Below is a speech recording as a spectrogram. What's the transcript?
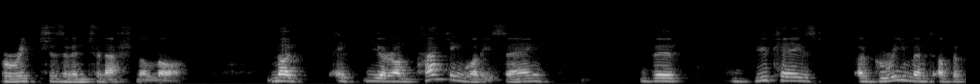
breaches of international law. Now, if you're unpacking what he's saying, the UK's agreement of the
